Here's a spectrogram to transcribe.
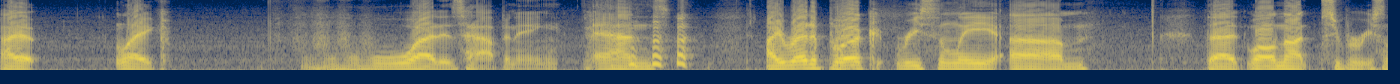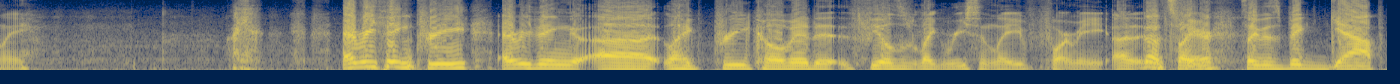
I like, what is happening? And I read a book recently. Um, that well, not super recently. everything pre everything uh like pre covid it feels like recently for me uh, That's it's like fair. it's like this big gap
